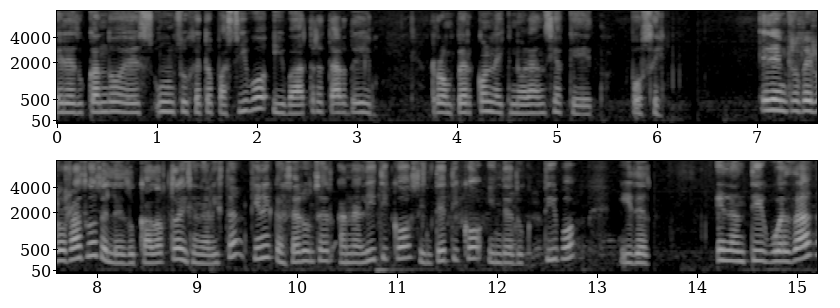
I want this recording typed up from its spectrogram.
El educando es un sujeto pasivo y va a tratar de romper con la ignorancia que posee. Dentro de los rasgos del educador tradicionalista, tiene que ser un ser analítico, sintético, inductivo y de... En la antigüedad,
